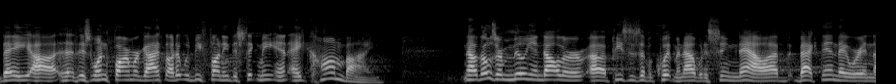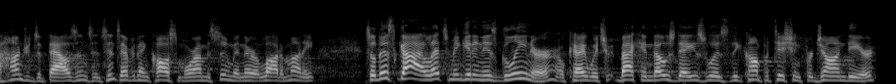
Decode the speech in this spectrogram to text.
They, uh, this one farmer guy thought it would be funny to stick me in a combine. Now, those are million dollar uh, pieces of equipment, I would assume now. I, back then, they were in the hundreds of thousands, and since everything costs more, I'm assuming they're a lot of money. So this guy lets me get in his Gleaner, okay, which back in those days was the competition for John Deere.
